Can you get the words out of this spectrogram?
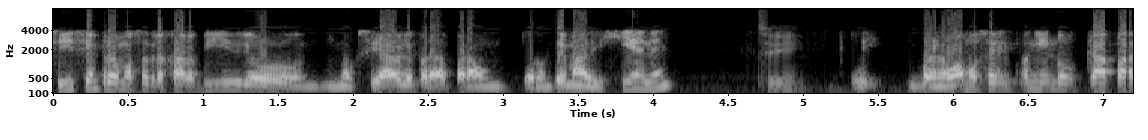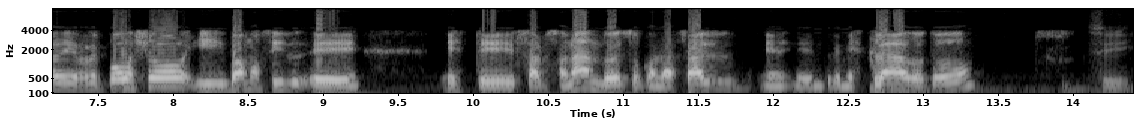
Sí, siempre vamos a trabajar vidrio inoxidable para, para un, por un tema de higiene. Sí. Y, Bueno, vamos a ir poniendo capa de repollo y vamos a ir eh, este, salsonando eso con la sal, entremezclado todo. Sí.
